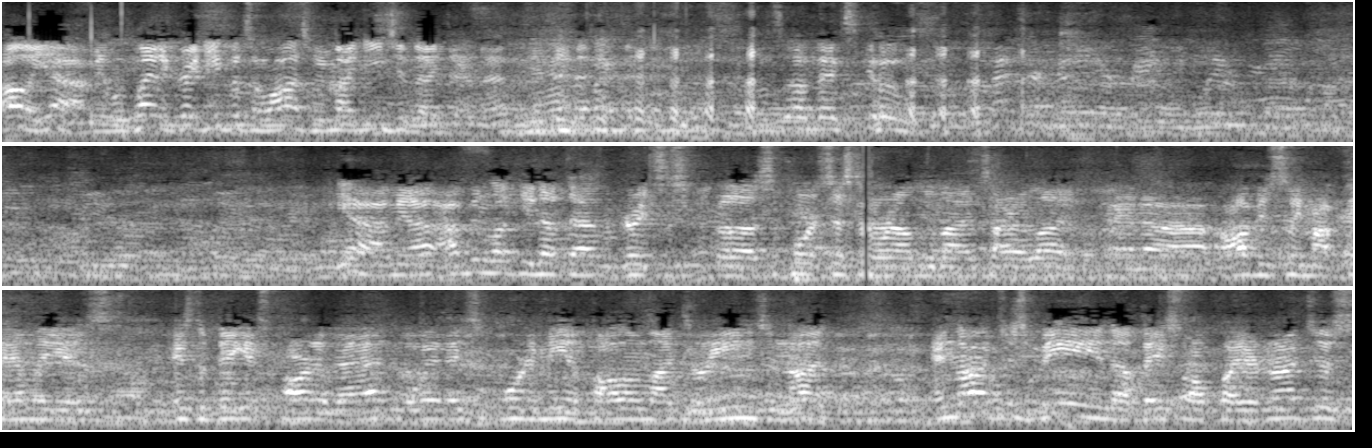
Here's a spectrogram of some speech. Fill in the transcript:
Oh yeah, I mean we're playing a great defensive line, so we might need you back there, man. What's up next go? Yeah, I mean, I, have been lucky enough to have a great uh, support system around me my entire life, and uh, obviously my family is is the biggest part of that, and the way they supported me and following my dreams, and not and not just being a baseball player, not just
